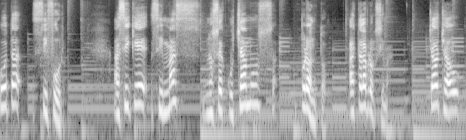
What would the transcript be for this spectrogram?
jcifur. Así que sin más, nos escuchamos pronto. Hasta la próxima. Chao, chao.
